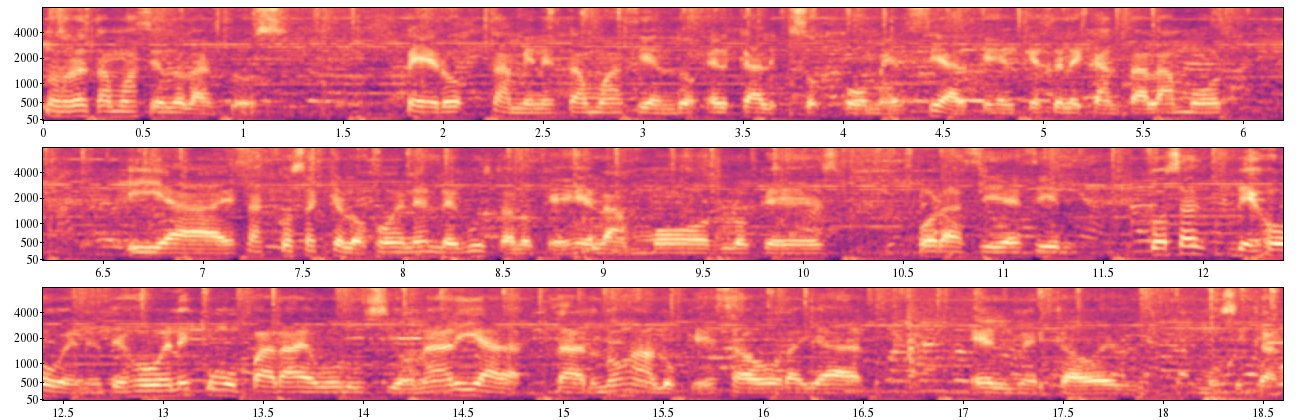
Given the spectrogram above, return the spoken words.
Nosotros estamos haciendo las dos, pero también estamos haciendo el calipso comercial, que es el que se le canta al amor y a esas cosas que a los jóvenes les gusta, lo que es el amor, lo que es, por así decir, cosas de jóvenes, de jóvenes como para evolucionar y adaptarnos a lo que es ahora ya el mercado del musical.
